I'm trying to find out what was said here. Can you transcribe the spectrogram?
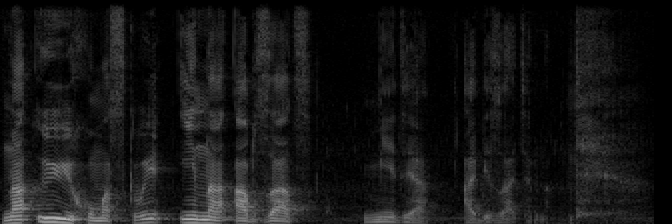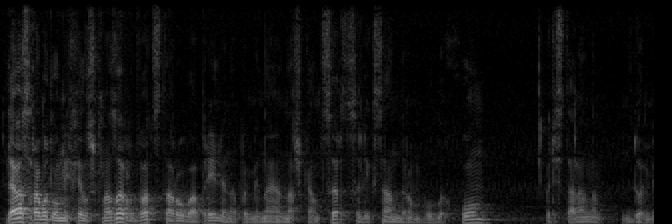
на Иху Москвы и на Абзац Медиа обязательно. Для вас работал Михаил Шахназаров. 22 апреля, напоминаю, наш концерт с Александром Вулыхом в ресторанном доме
